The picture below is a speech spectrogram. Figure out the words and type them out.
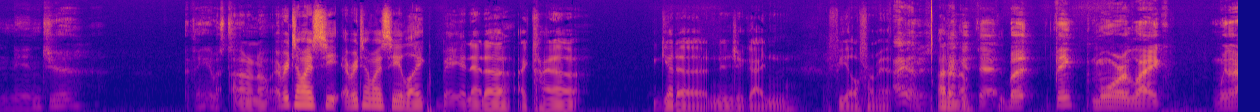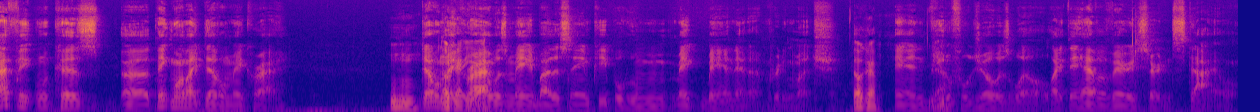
Ninja. I think it was. Team I don't know. Ninja. Every time I see every time I see like Bayonetta, I kind of get a Ninja Gaiden feel from it. I understand. I don't I know. Get that, but think more like when I think because uh, think more like Devil May Cry. Mhm. Devil May Okay, Cry yeah. was made by the same people who make Bayonetta, pretty much, Okay. and Beautiful Joe as well. Like they have a very certain style.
